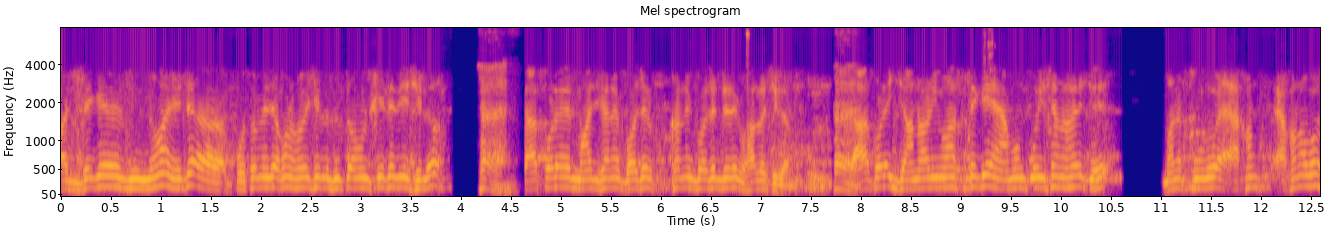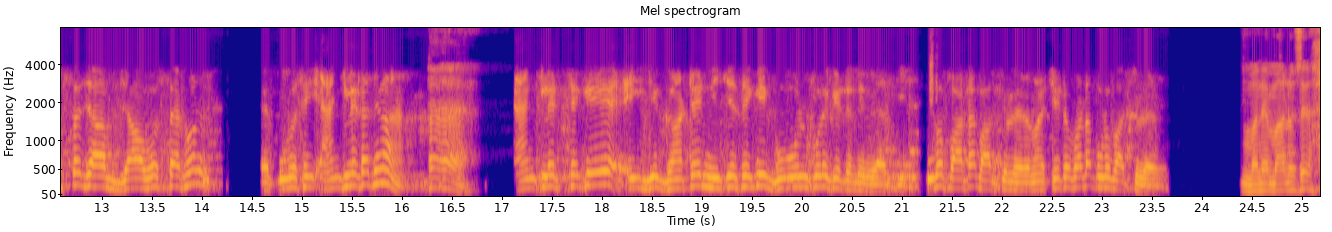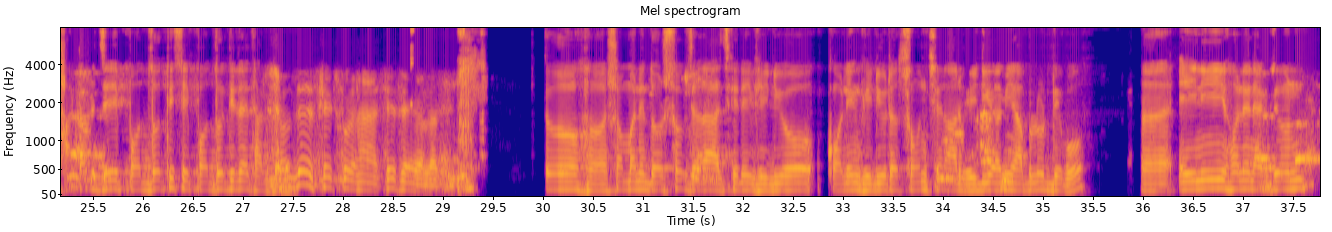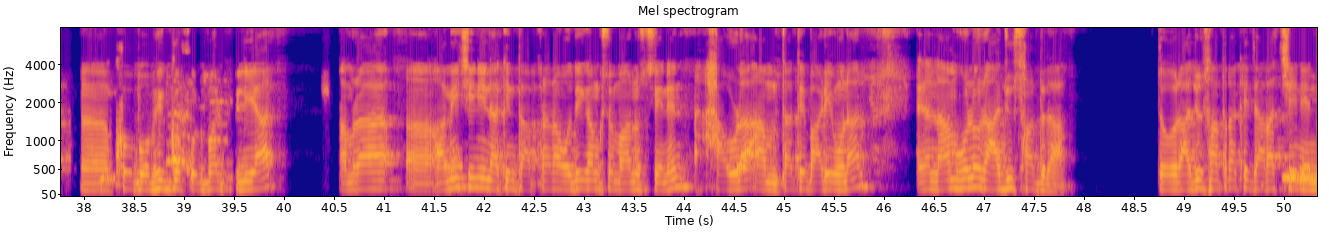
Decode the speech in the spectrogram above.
আজ থেকে নয় এটা প্রথমে যখন হয়েছিল দুটো আঙুল কেটে দিয়েছিল। হ্যাঁ। তারপরে মাঝখানে বছর খানিক বছর দেড়েক ভালো ছিলাম হ্যাঁ। তারপরে জানুয়ারি মাস থেকে এমন পজিশন হয়েছে মানে পুরো এখন এখন অবস্থা যা যা অবস্থা এখন পুরো সেই অ্যাঙ্কলেট আছে না? হ্যাঁ অ্যাঙ্কলেট থেকে এই যে গাঁটের নিচে থেকে গোল করে কেটে দেবে আর কি। পুরো পাটা বাদ চলে যাবে মানে চেটো পাটা পুরো বাদ চলে যাবে। মানে মানুষের হাঁটার যে পদ্ধতি সেই পদ্ধতিটাই থাকবে। শেষ করে হ্যাঁ শেষ হয়ে গেল আর কি। তো সম্মানিত দর্শক, যারা আজকের এই ভিডিও কলিং ভিডিওটা শুনছেন, আর ভিডিও আমি আপলোড দেব ইনি হলেন একজন খুব অভিজ্ঞ ফুটবল প্লেয়ার আমরা আমি চিনি না, কিন্তু আপনারা অধিকাংশ মানুষ চেনেন, হাওড়া আমতাতে বাড়ি ওনার। এনার নাম হলো রাজু সাঁতরা। তো রাজু সাঁতরাকে যারা চেনেন,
